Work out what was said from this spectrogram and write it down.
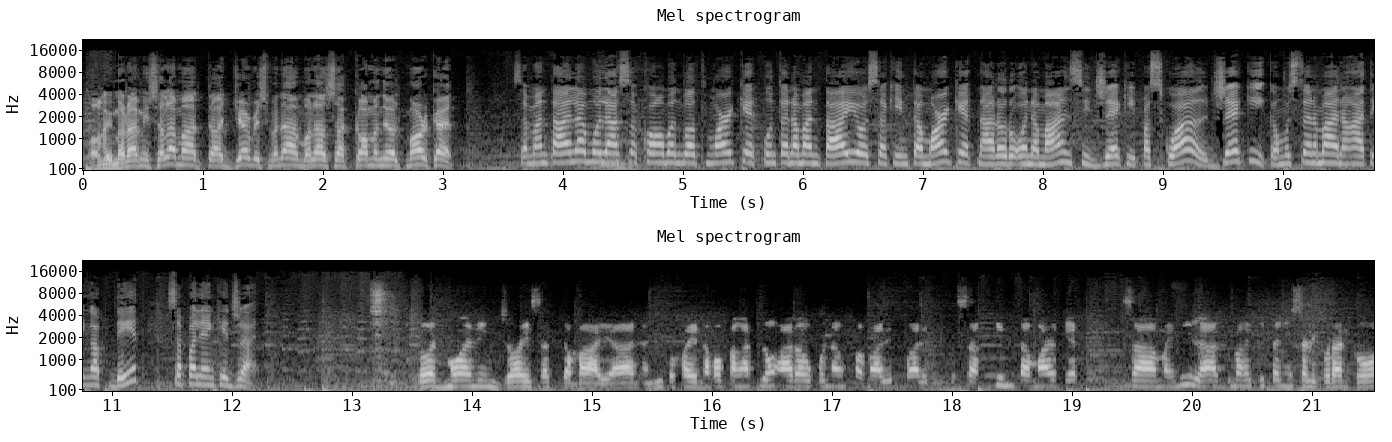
Okay, maraming salamat, uh, Jervis Manam mula sa Commonwealth Market. Samantala mula sa Commonwealth Market, punta naman tayo sa Quinta Market. Naroroon naman si Jackie Pascual. Jackie, kamusta naman ang ating update sa palengke dyan? Good morning, Joyce at Kabayan. Andito pa rin ako. Pangatlong araw ko nang pabalik-balik sa Quinta Market sa Maynila. At makikita nyo sa likuran ko,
